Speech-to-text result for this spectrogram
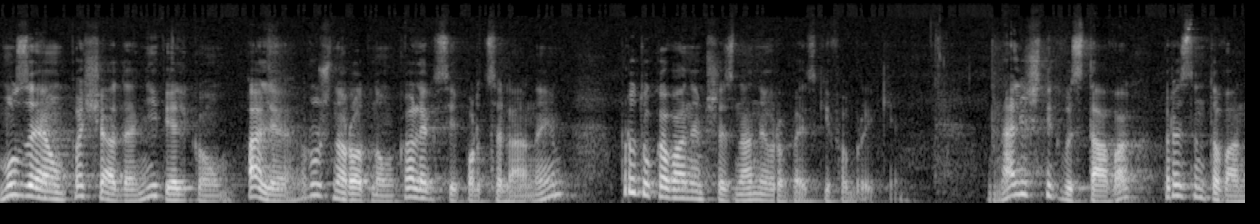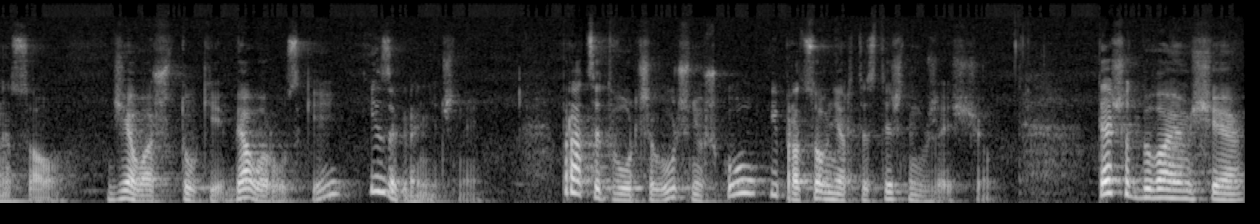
Muzeum posiada niewielką, ale różnorodną kolekcję porcelany produkowanej przez znane europejskie fabryki. Na licznych wystawach prezentowane są dzieła sztuki białoruskiej i zagranicznej, prace twórcze uczniów szkół i pracowni artystycznych w Brześciu. Też odbywają się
